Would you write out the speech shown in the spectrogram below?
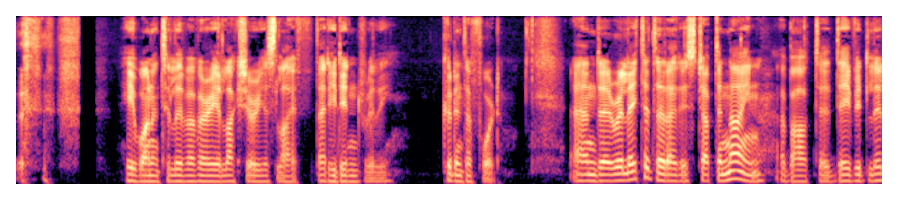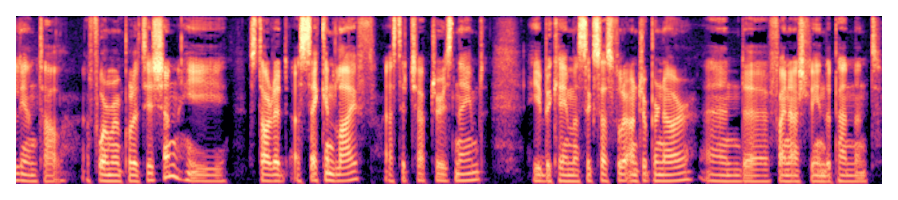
he wanted to live a very luxurious life that he didn't really couldn't afford. And uh, related to that is chapter 9 about uh, David Lilienthal, a former politician. He started a second life, as the chapter is named. He became a successful entrepreneur and uh, financially independent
